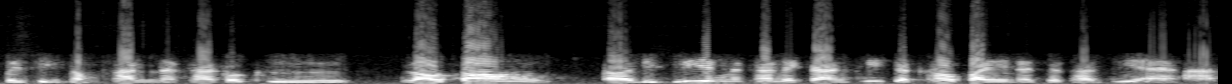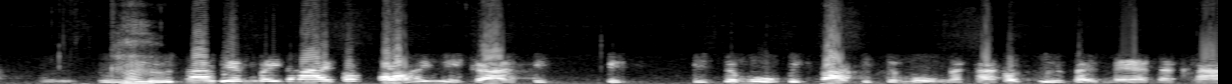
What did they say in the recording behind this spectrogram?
เป็นสิ่งสำคัญนะคะ ก็คือเราต้องเอ่อ หลีกเลี่ยงนะคะ ในการที่จะเข้าไปในสถานที่แออัดหรือค่ะหรือถ้าเลี่ยงไม่ได้ก็ขอให้มีการปิดปิดปิดจมูกปิดปากปิดจมูกนะคะ ก็คือใส่แมสนะคะ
